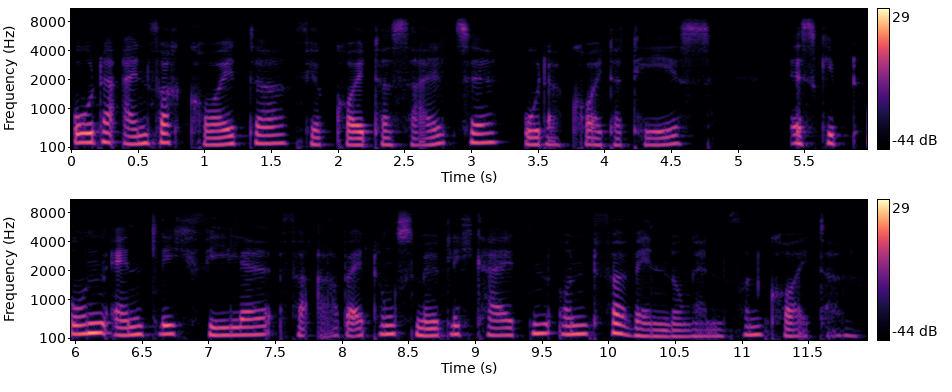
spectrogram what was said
oder einfach Kräuter für Kräutersalze oder Kräutertees. Es gibt unendlich viele Verarbeitungsmöglichkeiten und Verwendungen von Kräutern.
